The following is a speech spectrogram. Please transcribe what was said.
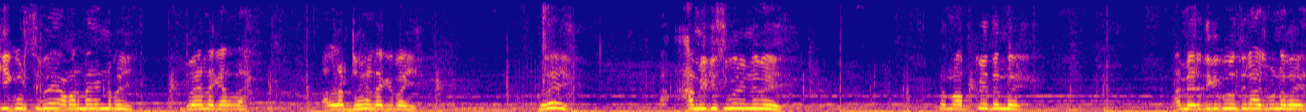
কি করছি ভাই? আমার মানেন না ভাই। দোয়া লাগে আল্লাহ। আল্লাহর দোয়া লাগে ভাই। ভাই, আমি কিছু করিনি ভাই। মাফ করে দেন ভাই। আমি আর দিকে কোনোদিন আসব না ভাই।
